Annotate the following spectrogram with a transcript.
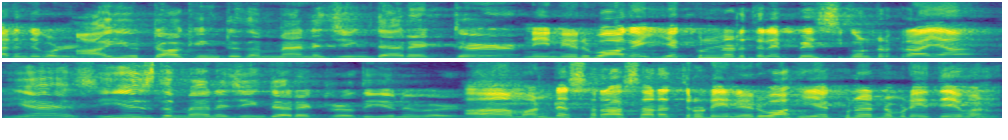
அறிந்து கொள் Are you talking to the managing director? நீ நிர்வாக இயக்குநரிடத்திலே பேசிக் கொண்டிருக்கிறாயா Yes, he is the managing director of the universe. ஆம் அண்ட சராசரத்தினுடைய நிர்வாக இயக்குனர் நம்முடைய தேவன்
